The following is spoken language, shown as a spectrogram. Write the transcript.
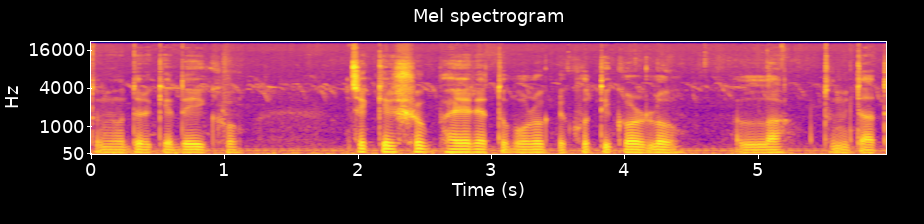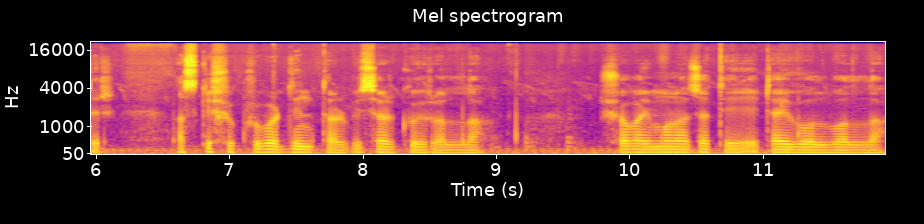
তুমি ওদেরকে দেখো। যে কৃষক ভাইয়ের এত বড় ক্ষতি করল, আল্লাহ। তুমি তাদের আজকে শুক্রবার দিন তার বিচার কইর আল্লাহ। সবাই মোনাজাতে এটাই বলব আল্লাহ।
